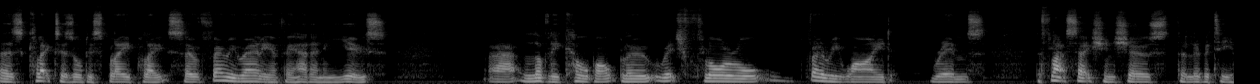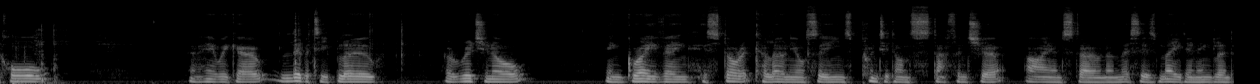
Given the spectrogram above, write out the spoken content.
as collectors or display plates so very rarely have they had any use. Uh, lovely cobalt blue, rich floral, very wide rims. The flat section shows the Liberty Hall. And here we go, Liberty Blue, original engraving, historic colonial scenes printed on Staffordshire ironstone. And this is made in England,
